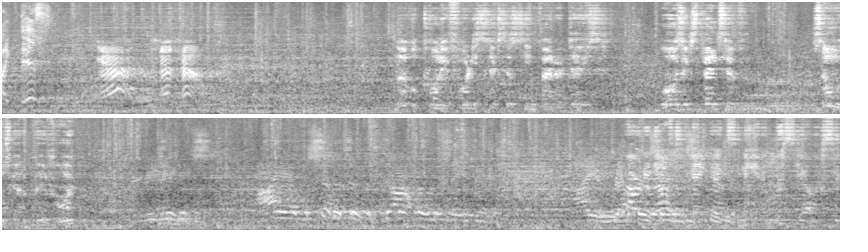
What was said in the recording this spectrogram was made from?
Like this. Yeah? Says who? Level 2046 has seen better days. War's expensive. Someone's got to pay for it. Greetings. I am Senator Darko Sagan. I Hard enough to represent make ends meet in this galaxy.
